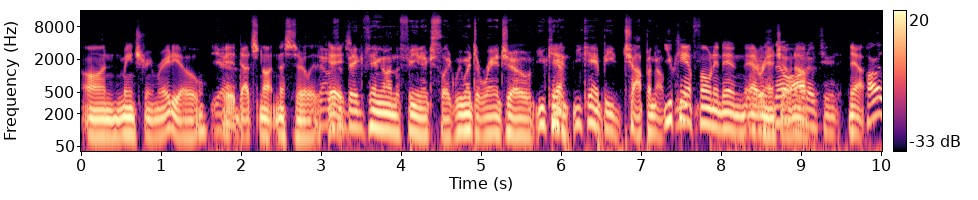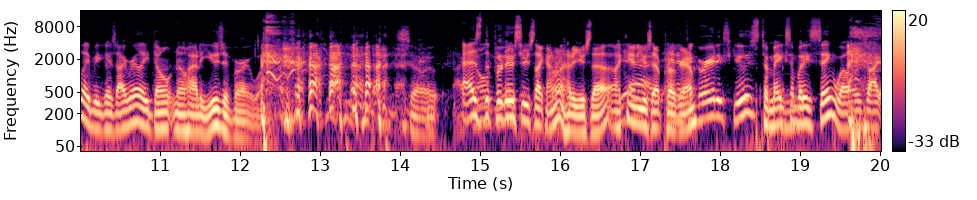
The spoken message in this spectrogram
on mainstream radio Yeah. it- that's not necessarily the That case was a big thing on the Phoenix. Like we went to Rancho. You can't you can't be chopping up. you can't phone it in at rancho no no. auto tune. Yeah. Partly because I really don't know how to use it very well. so I As the use producer, he's like, I don't know how to use that. I can't use that and program. it's a great excuse to make somebody sing well. Is I,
